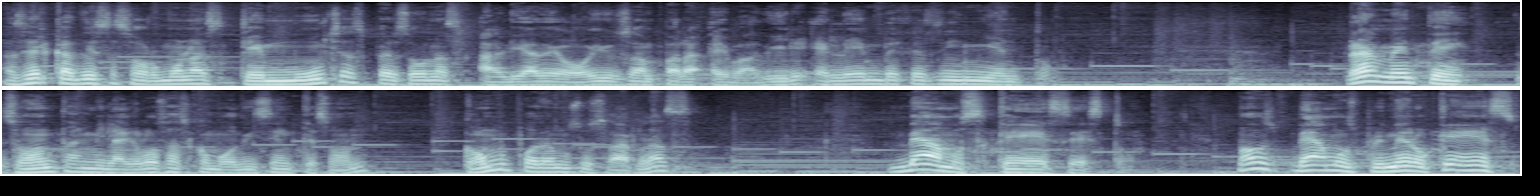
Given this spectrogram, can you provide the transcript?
acerca de esas hormonas que muchas personas al día de hoy usan para evadir el envejecimiento. ¿Realmente son tan milagrosas como dicen que son? ¿Cómo podemos usarlas? Veamos qué es esto. Vamos, veamos primero qué es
